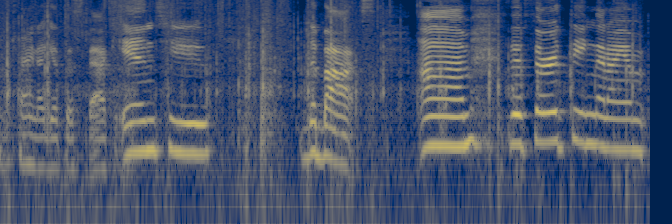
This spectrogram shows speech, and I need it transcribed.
I'm trying to get this back into the box. Um, the third thing that I am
